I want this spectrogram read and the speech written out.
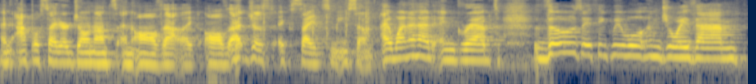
and apple cider donuts and all that. Like all that just excites me. So I went ahead and grabbed those. I think we will enjoy them.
